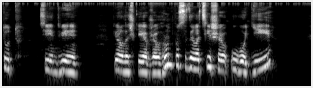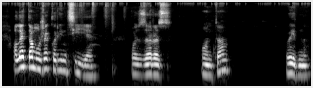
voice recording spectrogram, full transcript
Тут ці дві фіалочки я вже в ґрунт посадила, ці ще у воді, але там уже корінці є. Ось зараз вон там видно,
